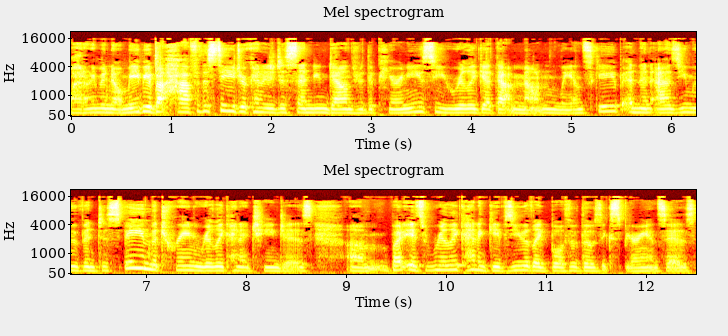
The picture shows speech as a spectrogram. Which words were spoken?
well, I don't even know, maybe about half of the stage, you're kind of descending down through the Pyrenees. So you really get that mountain landscape. And then as you move into Spain, the terrain really kind of changes. Um, but it's really kind of gives you like both of those experiences.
